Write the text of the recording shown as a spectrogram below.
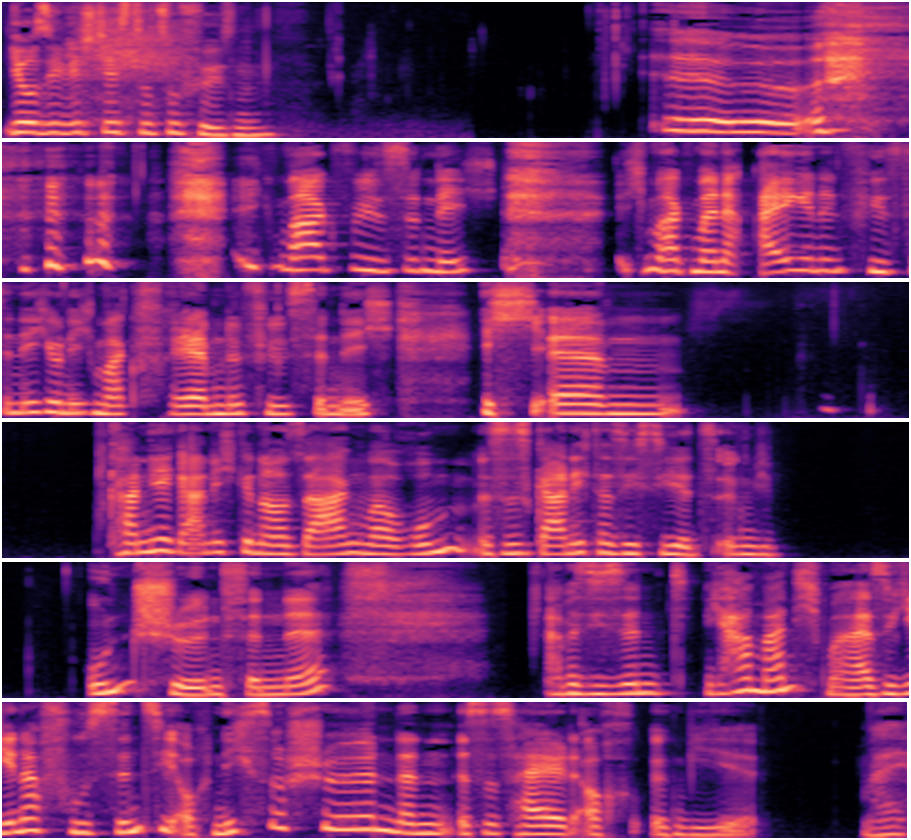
Josi, wie stehst du zu Füßen? Äh. Ich mag Füße nicht. Ich mag meine eigenen Füße nicht und ich mag fremde Füße nicht. Ich ähm, kann dir gar nicht genau sagen, warum. Es ist gar nicht, dass ich sie jetzt irgendwie unschön finde. Aber sie sind, ja, manchmal, also je nach Fuß sind sie auch nicht so schön. Dann ist es halt auch irgendwie mal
